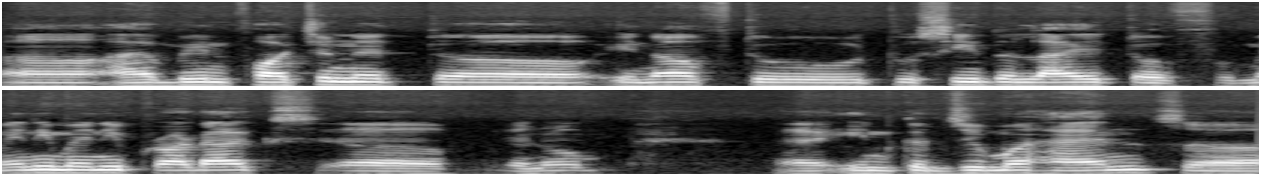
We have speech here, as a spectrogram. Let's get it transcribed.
Uh, I've been fortunate uh, enough to to see the light of many many products. Uh, you know, uh, in consumer hands. Uh,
